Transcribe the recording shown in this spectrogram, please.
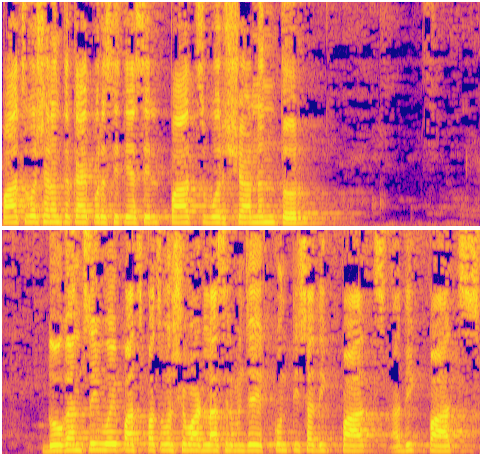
पाच वर्षानंतर काय परिस्थिती असेल? पाच वर्षानंतर दोघांचंही वय पाच पाच वर्ष वाढलं असेल म्हणजे एकोणतीस अधिक पाच अधिक पाच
